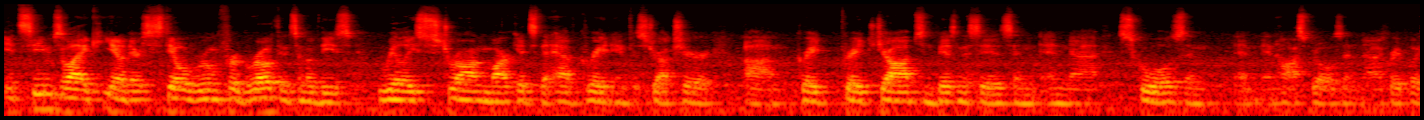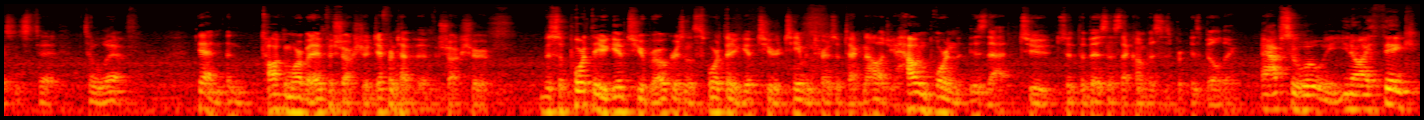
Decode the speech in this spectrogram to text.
it seems like, you know, there's still room for growth in some of these really strong markets that have great infrastructure, um, great great jobs and businesses and, and uh, schools and, and, and, hospitals and uh, great places to, to live. Yeah, and, and, talking more about infrastructure, different type of infrastructure, the support that you give to your brokers and the support that you give to your team in terms of technology, how important is that to, to the business that Compass is, is building? Absolutely. You know, I think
